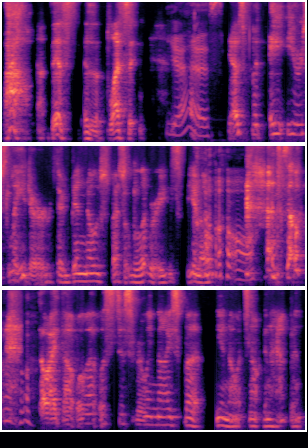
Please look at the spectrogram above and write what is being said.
wow, this is a blessing. Yes. Yes, but eight years later, there'd been no special deliveries, you know. Oh. and so so I thought, well, that was just really nice, but you know, it's not going to happen.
